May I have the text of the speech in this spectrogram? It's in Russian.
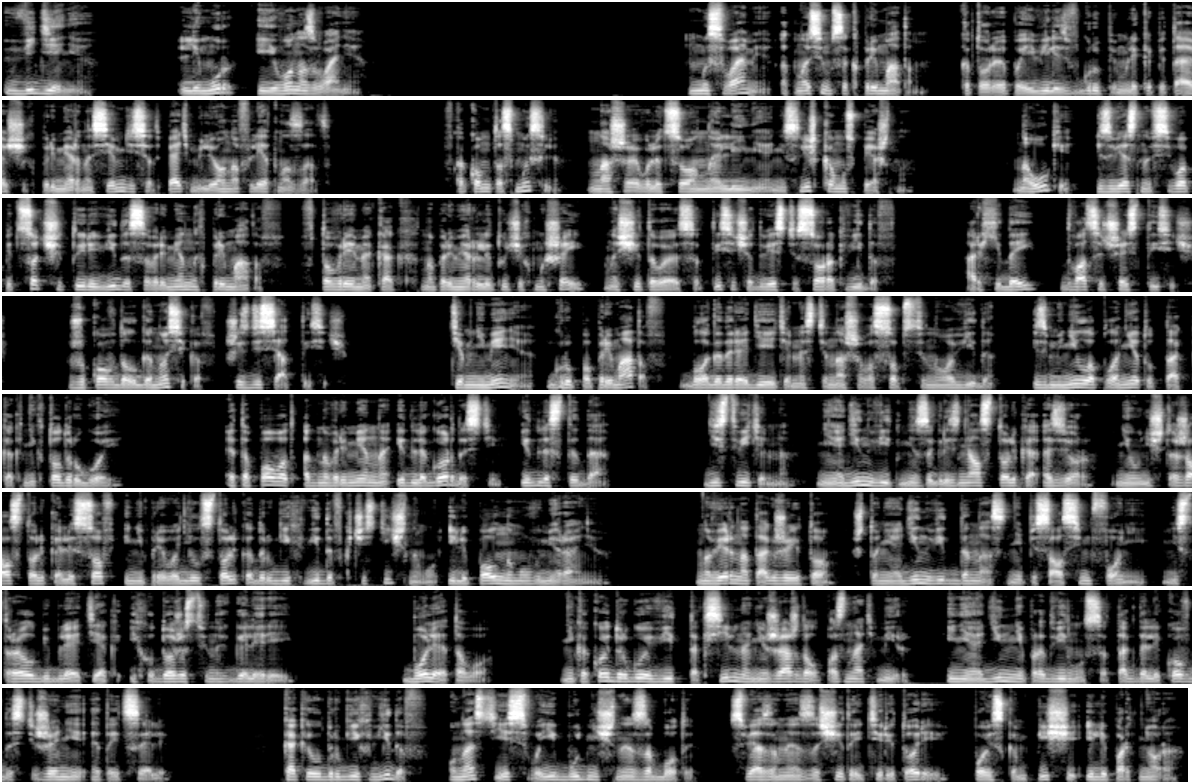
Введение. Лемур и его название. Мы с вами относимся к приматам, которые появились в группе млекопитающих примерно 75 миллионов лет назад. В каком-то смысле наша эволюционная линия не слишком успешна. Науке известны всего 504 вида современных приматов, в то время как, например, летучих мышей насчитывается 1240 видов, орхидей – 26 тысяч, жуков-долгоносиков – 60 тысяч. Тем не менее, группа приматов, благодаря деятельности нашего собственного вида, изменила планету так, как никто другой. Это повод одновременно и для гордости, и для стыда. Действительно, ни один вид не загрязнял столько озер, не уничтожал столько лесов и не приводил столько других видов к частичному или полному вымиранию. Но верно также и то, что ни один вид до нас не писал симфоний, не строил библиотек и художественных галерей. Более того, никакой другой вид так сильно не жаждал познать мир, и ни один не продвинулся так далеко в достижении этой цели. Как и у других видов, у нас есть свои будничные заботы, связанные с защитой территории, поиском пищи или партнера.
